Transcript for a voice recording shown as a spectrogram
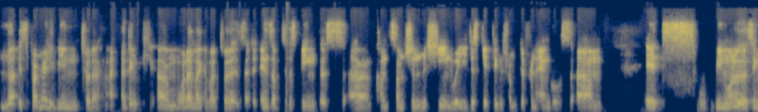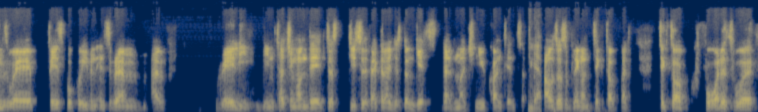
No, it's primarily been Twitter. I think um, what I like about Twitter is that it ends up just being this uh, consumption machine where you just get things from different angles. Um, it's been one of those things where Facebook or even Instagram, I've rarely been touching on there just due to the fact that I just don't get that much new content. Yep. I was also playing on TikTok, but TikTok, for what it's worth,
